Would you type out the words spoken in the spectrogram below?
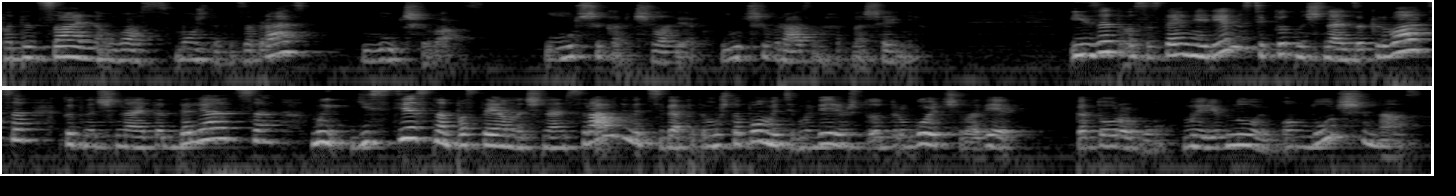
потенциально у вас может это забрать, лучше вас, лучше как человек, лучше в разных отношениях. И из этого состояния ревности кто-то начинает закрываться, кто-то начинает отдаляться. Мы, естественно, постоянно начинаем сравнивать себя, потому что, помните, мы верим, что другой человек которому мы ревнуем, он лучше нас,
